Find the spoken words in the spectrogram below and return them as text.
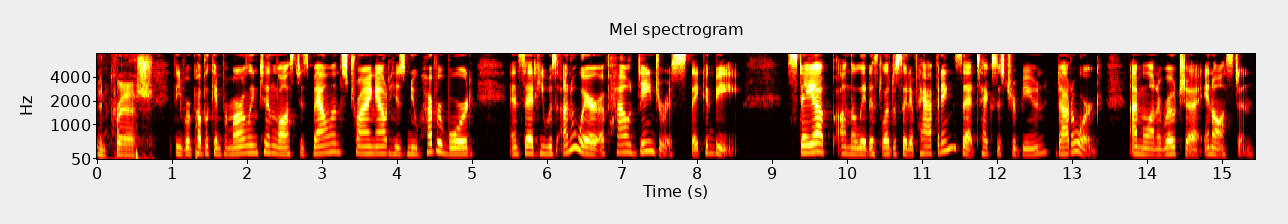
and crash. The Republican from Arlington lost his balance trying out his new hoverboard and said he was unaware of how dangerous they could be. Stay up on the latest legislative happenings at texastribune.org. I'm Alana Rocha in Austin.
